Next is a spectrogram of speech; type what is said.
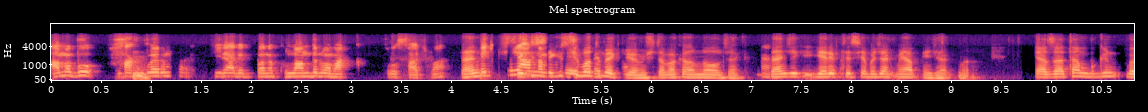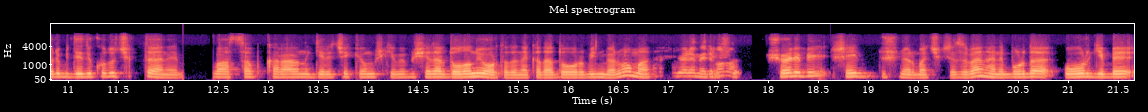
Ama bu haklarımı edip bana kullandırmamak bu saçma. Ben Peki, neyi 8, anlamak 8 Şubat'ı bekliyorum işte bakalım ne olacak. Heh. Bence geri vites yapacak mı yapmayacak mı? ya zaten bugün böyle bir dedikodu çıktı hani WhatsApp kararını geri çekiyormuş gibi bir şeyler dolanıyor ortada ne kadar doğru bilmiyorum ama Göremedim ama Şöyle bir şey düşünüyorum açıkçası ben. Hani burada Uğur gibi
